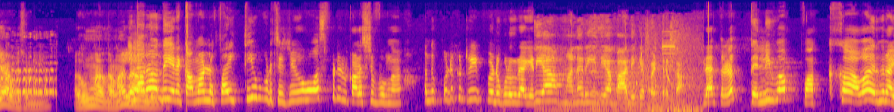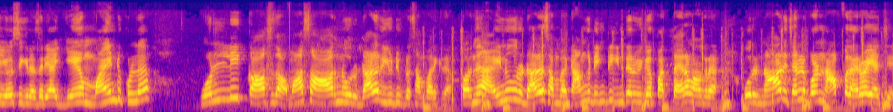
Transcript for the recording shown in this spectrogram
ஏன் அப்படி சொன்னீங்க? அது உண்மை தானா இல்லை எல்லாரும் வந்து எனக்கு கமெண்ட்ல பைத்தியம் பிடிச்சிச்சு ஹாஸ்பிட்டலுக்கு அழைச்சிட்டு போங்க. அந்த பொண்ணுக்கு ட்ரீட்மெண்ட் கொடுக்குறாங்க. ரீதியா மன ரீதியா பாதிக்கப்பட்டிருக்கா. இடத்துல தெளிவா பக்காவா இருந்து நான் யோசிக்கிறேன் சரியா? என் மைண்டுக்குள்ள ஒன்லி காசு தான். மாசம் அறுநூறு டாலர் யூடியூப்ல சம்பாதிக்கிறேன். குறைஞ்ச ஐநூறு டாலர் சம்பாதிக்கிறேன். அங்கிட்டு இங்கிட்டு இன்டர்வியூக்கு பத்தாயிரம் வாங்குறேன். ஒரு நாலு சேனல் போனால் நாற்பதாயிரம் ரூபாய் ஆச்சு.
